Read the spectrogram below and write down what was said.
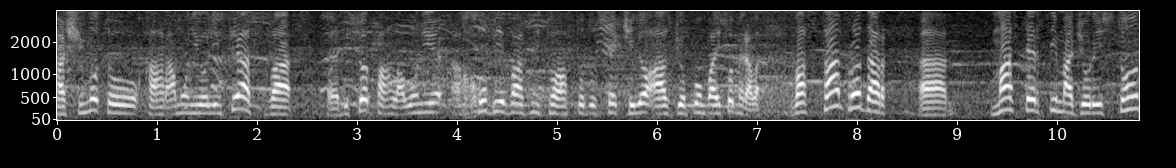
ҳашимото қаҳрамони олимпия аст ва э, бисёр паҳлавони хуби вазни то 73 кило аз ҷопон ба ҳисоб меравад. Ва стампро дар э, мастерси маҷористон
